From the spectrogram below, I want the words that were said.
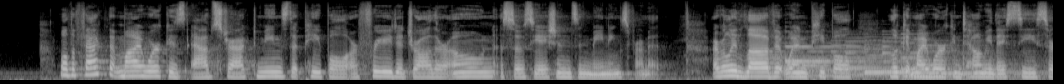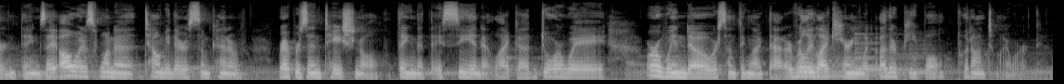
Well, the fact that my work is abstract means that people are free to draw their own associations and meanings from it. I really love it when people look at my work and tell me they see certain things. They always want to tell me there's some kind of representational thing that they see in it, like a doorway or a window or something like that. I really like hearing what other people put onto my work.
